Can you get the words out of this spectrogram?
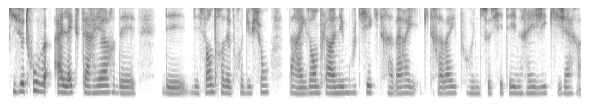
qui se trouvent à l'extérieur des, des, centres de production, par exemple un égoutier qui travaille, pour une société, une régie qui gère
